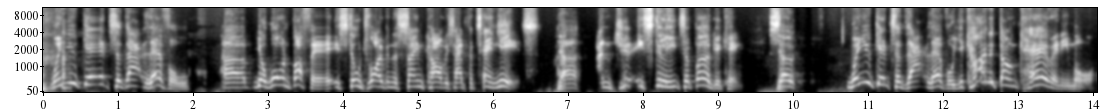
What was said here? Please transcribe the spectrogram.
Right. when you get to that level, uh, you know, Warren Buffett is still driving the same car he's had for 10 years. Yeah. Uh, and he still eats at Burger King. So, yeah when you get to that level, you kind of don't care anymore.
